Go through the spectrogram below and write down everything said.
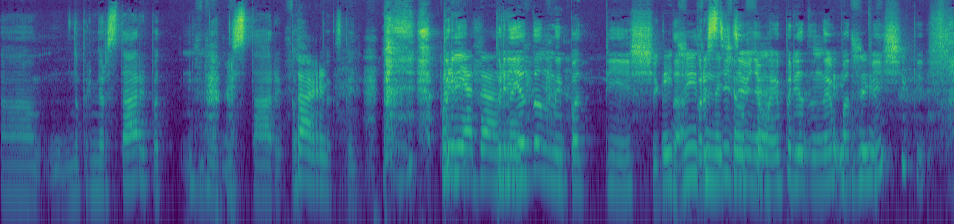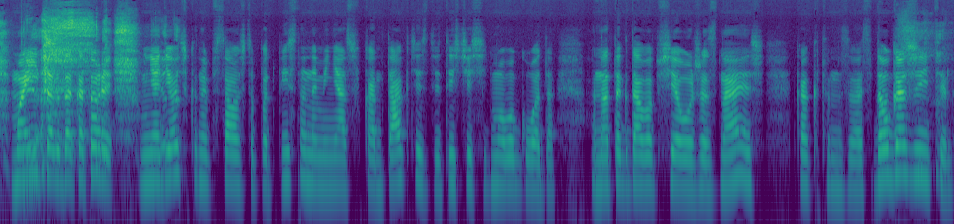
э, например, старый, под... нет, не старый, старый. Под... как сказать, преданный. преданный подписчик. да. Простите начался. меня, мои преданные подписчики. Мои тогда, которые... У меня девочка написала, что подписана на меня с ВКонтакте с 2007 года. Она тогда вообще уже, знаешь, как это называется? Долгожитель.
